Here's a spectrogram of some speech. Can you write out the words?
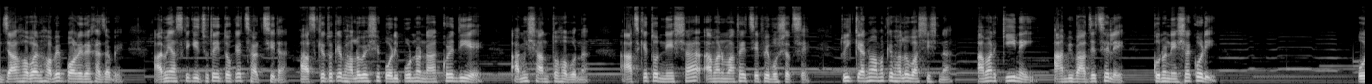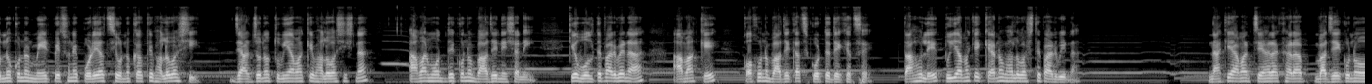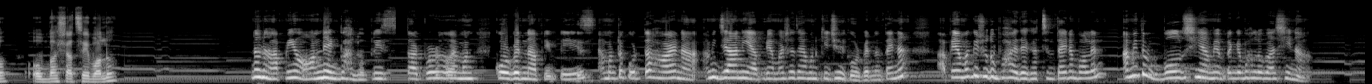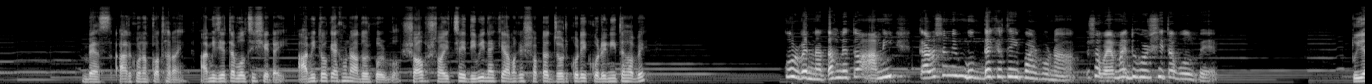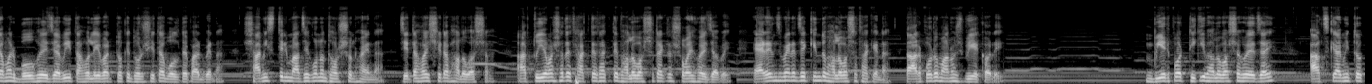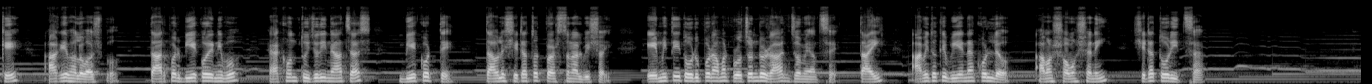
যা হবার হবে পরে দেখা যাবে। আমি আজকে কিছুতেই তোকে ছাড়ছি না। আজকে তোকে ভালোবেসে পরিপূর্ণ না করে দিয়ে আমি শান্ত হব না। আজকে তো নেশা আমার মাথায় চেপে বসেছে। তুই কেন আমাকে ভালোবাসিস না? আমার কি নেই? আমি বাজে ছেলে, কোনো নেশা করি? অন্য কোনো মেয়ের পেছনে পড়ে আছি, অন্য কাউকে ভালোবাসি? যার জন্য তুমি আমাকে ভালোবাসিস না? আমার মধ্যে কোনো বাজে নেশা নেই। কেউ বলতে পারবে না, আমাকে কখনো বাজে কাজ করতে দেখেছে। তাহলে তুই আমাকে কেন ভালোবাসতে পারবি না? নাকি আমার চেহারা খারাপ বা যে কোনো অভ্যাস আছে বলো? না না আপনি অনেক ভালো প্লিজ তারপরেও এমন করবেন না আপনি প্লিজ এমনটা করতে হয় না। আমি জানি আপনি আমার সাথে এমন কিছুই করবেন না তাই না? আপনি আমাকে শুধু ভয় দেখাচ্ছেন তাই না বলেন? আমি তো বলছি আমি আপনাকে ভালোবাসি না। ব্যাস আর কোনো কথা নয়। আমি যেটা বলছি সেটাই। আমি তোকে এখন আদর করব। সব স্বেচ্ছায় দিবি নাকি আমাকে সবটা জোর করে করে নিতে হবে? করবেন না তাহলে তো আমি কারোর সামনে মুখ দেখাতেই পারব না। সবাই আমায় ধর্ষিতা বলবে। তুই আমার বউ হয়ে যাবি, তাহলে এবার তোকে ধর্ষিতা বলতে পারবে না। স্বামী স্ত্রীর মাঝে কোনো ধর্ষণ হয় না। যেটা হয় সেটা ভালোবাসা। আর তুই আমার সাথে থাকতে থাকতে ভালোবাসাটা একটা সময় হয়ে যাবে। অ্যারেঞ্জ ম্যারেজে কিন্তু ভালোবাসা থাকে না। তারপরও মানুষ বিয়ে করে। বিয়ের পর ঠিকই ভালোবাসা হয়ে যায়। আজকে আমি তোকে আগে ভালোবাসবো। তারপর বিয়ে করে নিব। এখন তুই যদি না চাস বিয়ে করতে, তাহলে সেটা তোর পার্সোনাল বিষয়। এমনিতেই তোর উপর আমার প্রচণ্ড রাগ জমে আছে। তাই আমি তোকে বিয়ে না করলেও আমার সমস্যা নেই। সেটা তোর ইচ্ছা।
